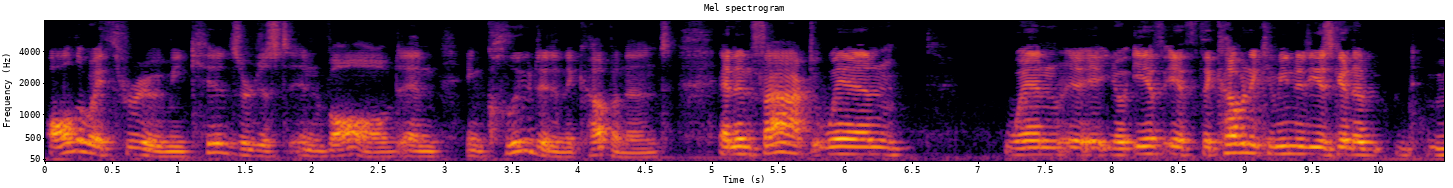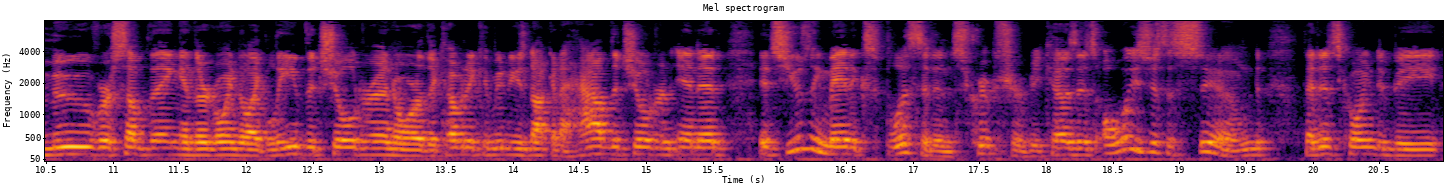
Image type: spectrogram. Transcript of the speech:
all the way through. I mean, kids are just involved and included in the covenant. And in fact, when when you know if if the covenant community is going to move or something and they're going to like leave the children or the covenant community is not going to have the children in it it's usually made explicit in scripture because it's always just assumed that it's going to be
